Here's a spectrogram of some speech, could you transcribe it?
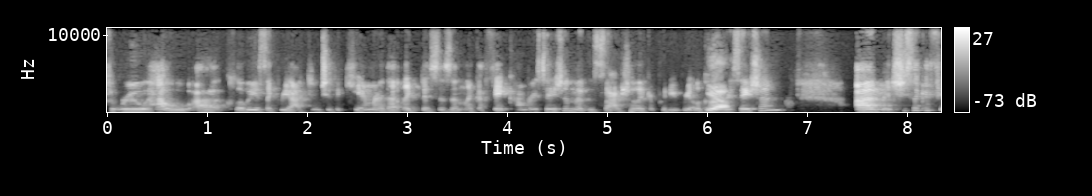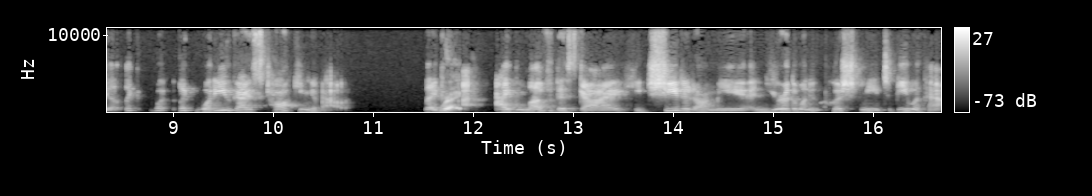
through how uh, Khloé is like reacting to the camera that like this isn't like a fake conversation, that this is actually like a pretty real Yeah. conversation. Um, and she's like, I feel like, what, like, what are you guys talking about? Like, Right. I, I love this guy. He cheated on me, and you're the one who pushed me to be with him.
